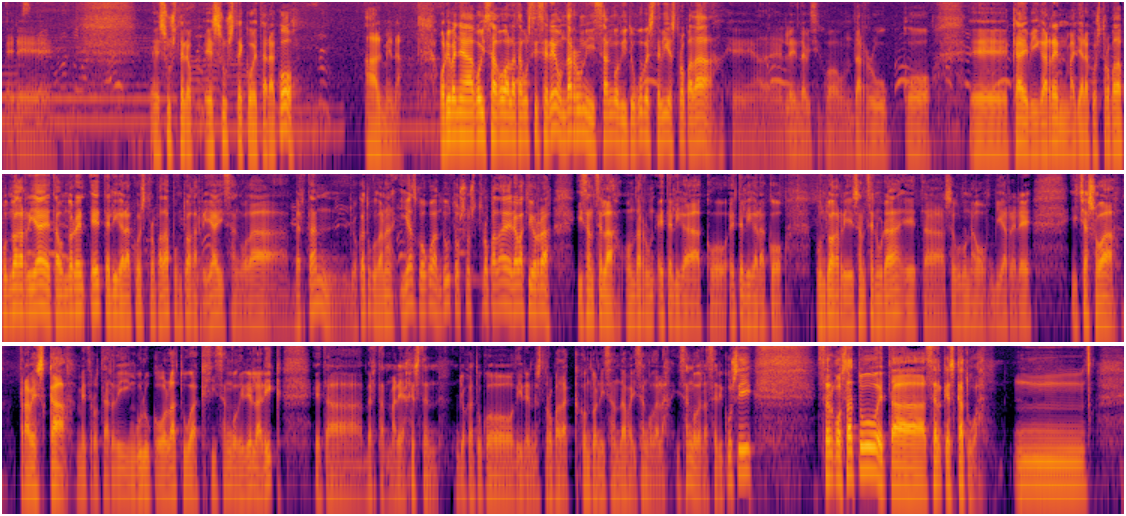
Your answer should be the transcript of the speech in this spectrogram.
bere esusterok, esustekoetarako ahalmena. Hori baina goizago alata guztiz ere, ondarrun izango ditugu beste bi estropada, e, lehen da biziko ondarruko e, kae bigarren mailarako estropada puntuagarria eta ondoren eteligarako estropada puntuagarria izango da bertan jokatuko dana. Iaz gogoan dut oso estropada erabaki horra izan zela ondarrun eteligako, eteligarako puntuagarria izan zenura eta seguru nago bihar ere itxasoa trabeska metro tardi inguruko olatuak izango direlarik eta bertan marea gesten jokatuko diren estropadak kontuan izan da, ba izango dela. Izango dela zer ikusi, zer gozatu eta zer keskatua. Mm,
